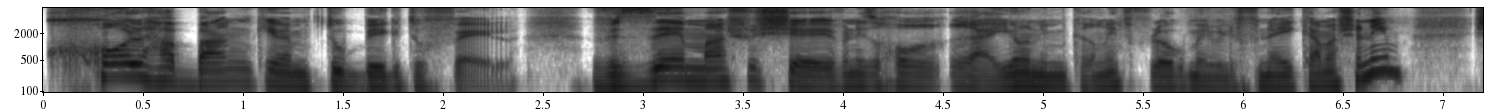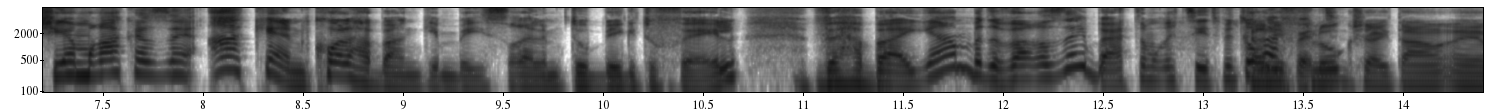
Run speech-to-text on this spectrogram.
כל הבנקים הם too big to fail. וזה משהו ש... ואני זוכר ראיון עם קרנית פלוג מלפני כמה שנים, שהיא אמרה כזה, אה ah, כן, כל הבנקים בישראל הם too big to fail, והבעיה בדבר הזה היא בעיה תמריצית מטורפת. קרנית פלוג שהייתה אה,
